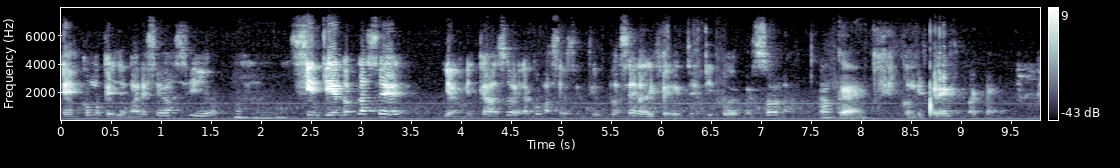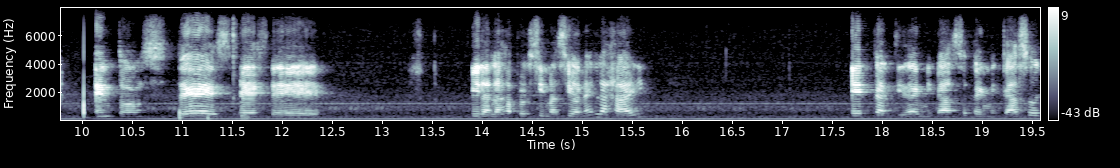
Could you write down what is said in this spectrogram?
es como que llenar ese vacío sintiendo placer, y en mi caso era como hacer sentir placer a diferentes tipos de personas, Ok. con diferentes backgrounds. Entonces, este, mira, las aproximaciones las hay en cantidad, en mi caso, en mi caso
